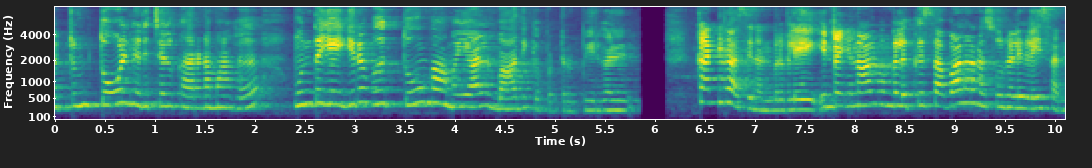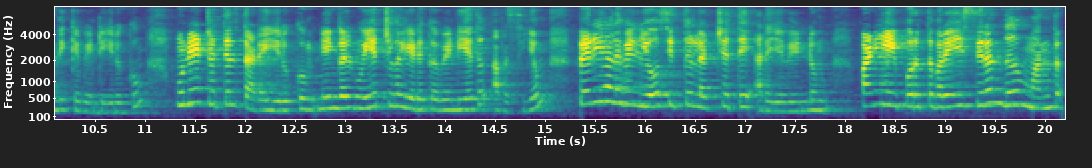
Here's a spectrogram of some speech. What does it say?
மற்றும் தோல் நெரிச்சல் காரணமாக முந்தைய இரவு தூங்காமையால் பாதிக்கப்பட்டிருப்பீர்கள். கன்னிராசி நண்பர்களே இன்றைய நாள் உங்களுக்கு சவாலான சூழ்நிலைகளை சந்திக்க வேண்டியிருக்கும். முன்னேற்றத்தில் தடை இருக்கும். நீங்கள் முயற்சிகள் எடுக்க வேண்டியது அவசியம். பெரிய அளவில் யோசித்து லட்சியத்தை அடைய வேண்டும். பணியை பொறுத்தவரை சிறந்து மந்த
